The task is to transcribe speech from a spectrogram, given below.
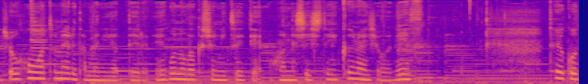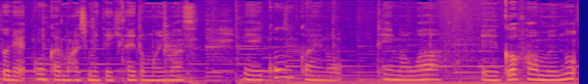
情報を集めるためにやっている英語の学習についてお話ししていくラジオです。ということで今回も始めていきたいと思います、え、今回のテーマは、えー、ガファムの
